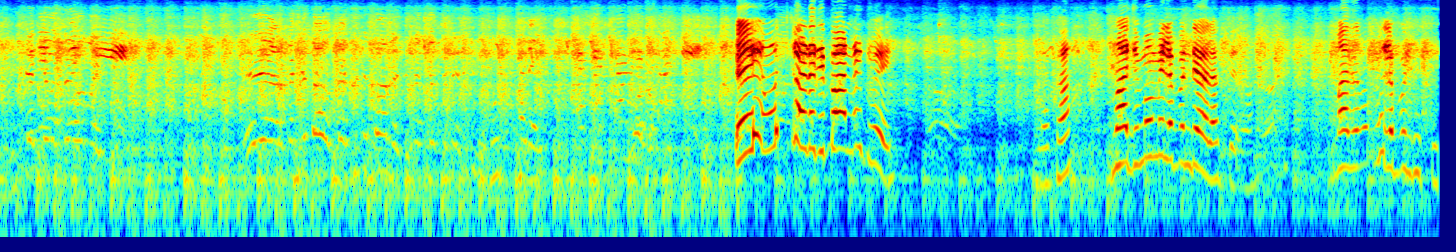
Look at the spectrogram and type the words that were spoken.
विचार त्याला सगळं माहिती. ए, यार, कशाचं औषध? कशाचं पान आहे? कशाचं देते? ए ऊस काढायची पान नाहीत वय माझ्या मम्मीला पण द्यावं लागते. माझ्या मम्मीला पण देते.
